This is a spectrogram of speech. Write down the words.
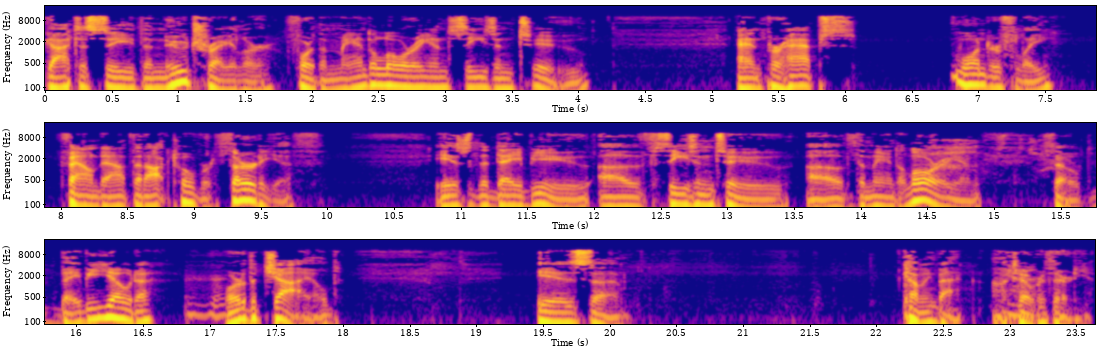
got to see the new trailer for The Mandalorian season two, and perhaps wonderfully found out that October thirtieth is the debut of season two of The Mandalorian. So, Baby Yoda or the child is uh, coming back October 30th.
